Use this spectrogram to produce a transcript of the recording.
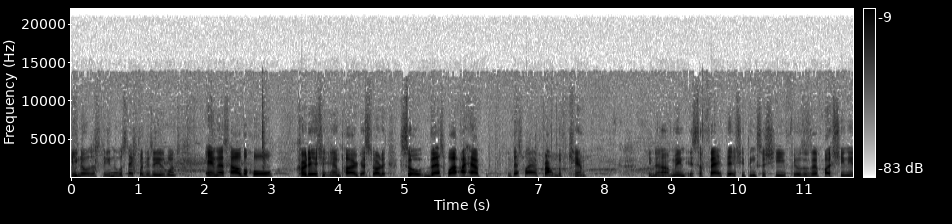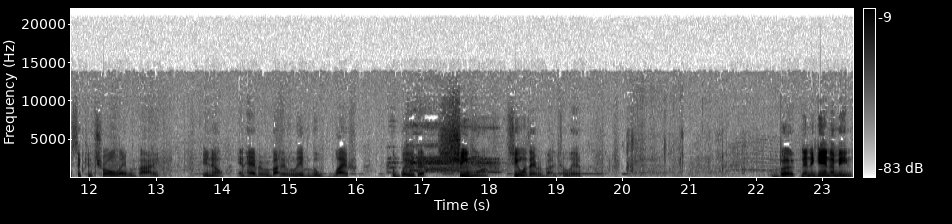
He knows he knows a snake when he sees one, and that's how the whole Kardashian empire got started. So that's why I have that's why I have a problem with Kim. You know, I mean, it's the fact that she thinks that she feels as if like she needs to control everybody, you know, and have everybody live the life the way that she wants. She wants everybody to live. But then again, I mean,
